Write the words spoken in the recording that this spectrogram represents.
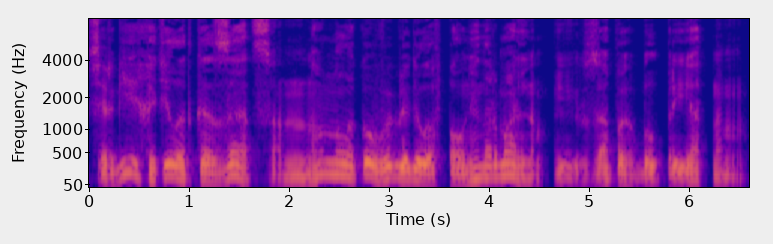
Сергей хотел отказаться, но молоко выглядело вполне нормальным, и запах был приятным.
